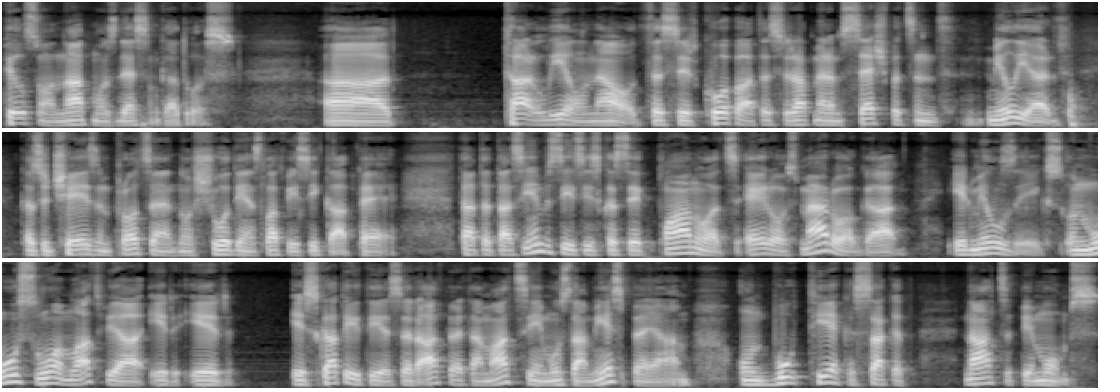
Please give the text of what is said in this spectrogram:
pilsonu nākamos desmit gados. Uh, tā ir liela nauda. Tas ir kopā tas ir apmēram 16 miljardi, kas ir 40% no šodienas Latvijas IKP. Tātad tās investīcijas, kas tiek plānotas Eiropas mērogā, ir milzīgas. Un mūsu loma Latvijā ir, ir, ir skatīties ar atvērtām acīm uz tām iespējām un būt tie, kas saka, nāciet pie mums.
